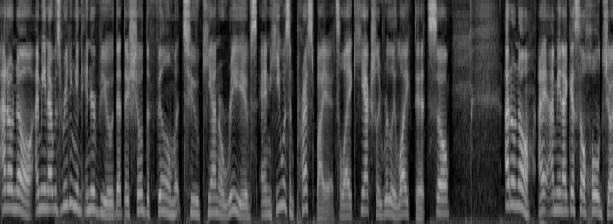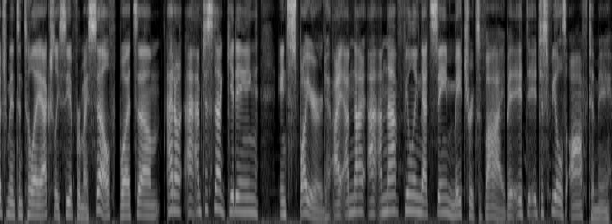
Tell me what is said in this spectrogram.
I don't know. I mean, I was reading an interview that they showed the film to Keanu Reeves, and he was impressed by it. Like, he actually really liked it. So, I don't know. I, I mean, I guess I'll hold judgment until I actually see it for myself. But um, I don't. I, I'm just not getting inspired. I, I'm not. I, am not feeling that same Matrix vibe. It, it it just feels off to me.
